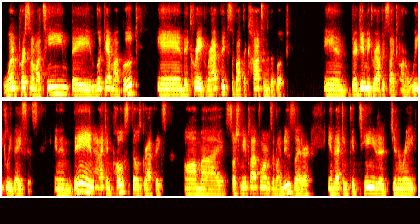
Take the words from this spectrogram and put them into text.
one person on my team, they look at my book and they create graphics about the content of the book. And they're giving me graphics like on a weekly basis. And then, then I can post those graphics on my social media platforms and my newsletter, and that can continue to generate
